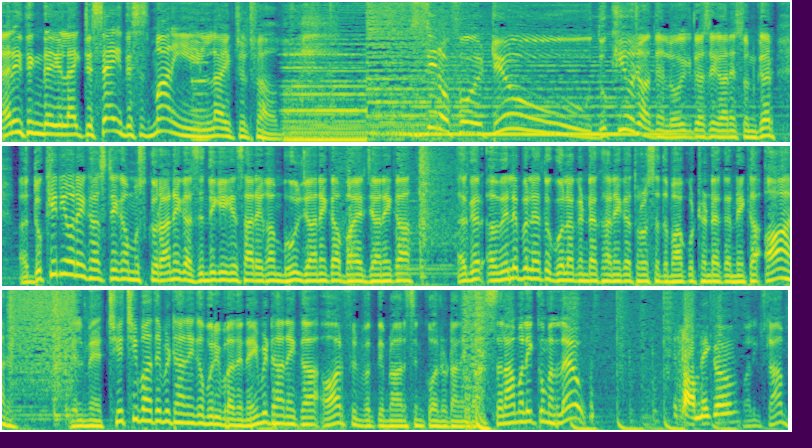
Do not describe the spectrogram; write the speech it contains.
Anything that you like to say, this is Money live till 12. 042 दुखी हो जाते हैं लोग एक तरह से गाने सुनकर। दुखी नहीं होने का हंसने का मुस्कुराने का ज़िंदगी के सारे गम भूल जाने का बाहर जाने का। अगर अवेलेबल है तो गोला गंडा खाने का थोड़ा सा दिमाग को ठंडा करने का और दिल में अच्छी अच्छी बातें बिठाने का बुरी बातें नहीं बिठाने का और फिर वक्त इमरान हसन कॉल उठाने का। अस्सलाम वालेकुम वालेकुम।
